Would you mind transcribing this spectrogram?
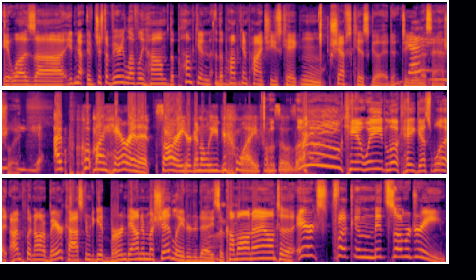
it was uh you know it, just a very lovely home. The pumpkin the pumpkin pie cheesecake, mm, chef's kiss good to you, Miss Ashley. I put my hair in it. Sorry, you're gonna leave your wife. I'm so sorry. Ooh, can't wait. Look, hey, guess what? I'm putting on a bear costume to get burned down in my shed later today. So come on down to Eric's fucking Midsummer Dream.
